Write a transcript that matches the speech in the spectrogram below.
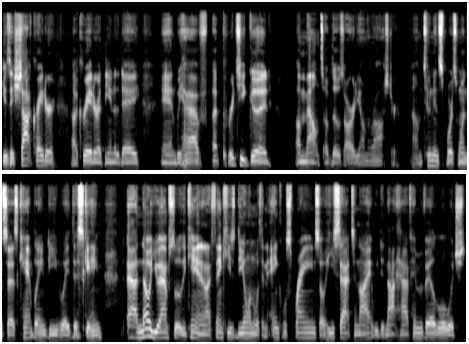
He's a shot creator, uh, creator at the end of the day, and we have a pretty good amount of those already on the roster. Um, Tune in Sports One says can't blame Dean Wade this game. Uh, no, you absolutely can. And I think he's dealing with an ankle sprain, so he sat tonight. We did not have him available, which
